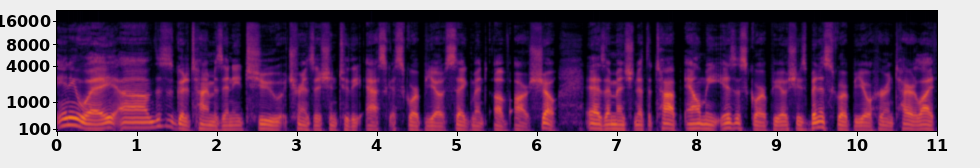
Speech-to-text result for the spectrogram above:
anyway, um, this is as good a time as any to transition to the Ask a Scorpio segment of our show. As I mentioned at the top, Almy is a Scorpio. She's been a Scorpio her entire life.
